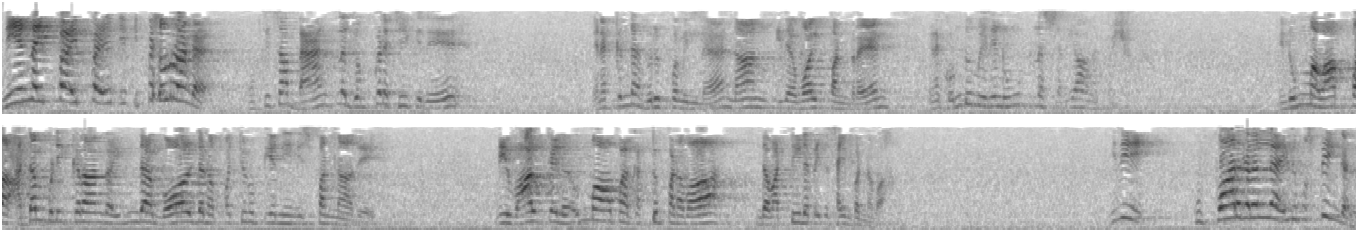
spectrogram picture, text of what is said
நீ என்ன இப்ப இப்ப இப்ப சொல்றாங்க? முஃப்திசா பேங்க்ல ஜொப் கிடைச்சிக்குது எனக்கு என்ன விருப்பம் இல்ல. நான் இதை அவாய்ட் பண்றேன். எனக்கு ஒன்றுமே இல்லை, வீட்டுல சரியான பிரஷர் இந்த உம்மா வாப்பா அடம் பிடிக்கிறாங்க. இந்த கோல்டன் ஆப்பர்ச்சுனிட்டியை நீ மிஸ் பண்ணாதே. நீ வாழ்க்கையில உம்மா அப்பா கட்டுப்படவா? இந்த வட்டியில போய் சைன் பண்ணவா? இது குப்பார்கள் அல்ல இது முஸ்லீம்கள்.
